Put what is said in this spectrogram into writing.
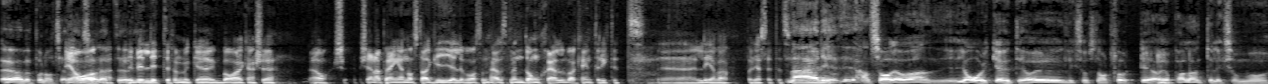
över på något sätt. Ja, att, det blir lite för mycket bara kanske ja, tjäna pengar, nostalgi eller vad som helst. Men de själva kan inte riktigt eh, leva på det sättet. Nej, de- det, han sa det och han, jag orkar ju inte. Jag är liksom snart 40. Jag, jag pallar inte liksom att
